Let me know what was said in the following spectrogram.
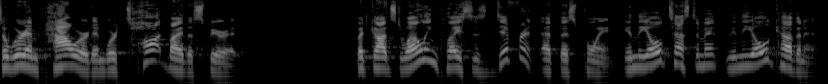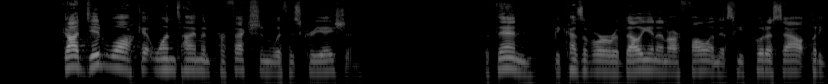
So we're empowered and we're taught by the Spirit. But God's dwelling place is different at this point. In the Old Testament, in the Old Covenant, God did walk at one time in perfection with his creation. But then, because of our rebellion and our fallenness, he put us out, but he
